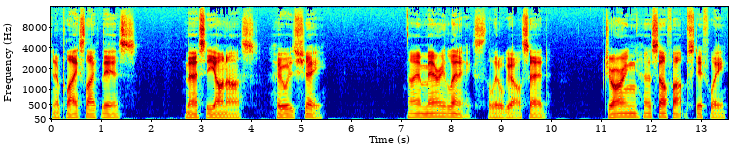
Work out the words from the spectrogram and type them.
in a place like this. Mercy on us. Who is she? I am Mary Lennox, the little girl said. Drawing herself up stiffly,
